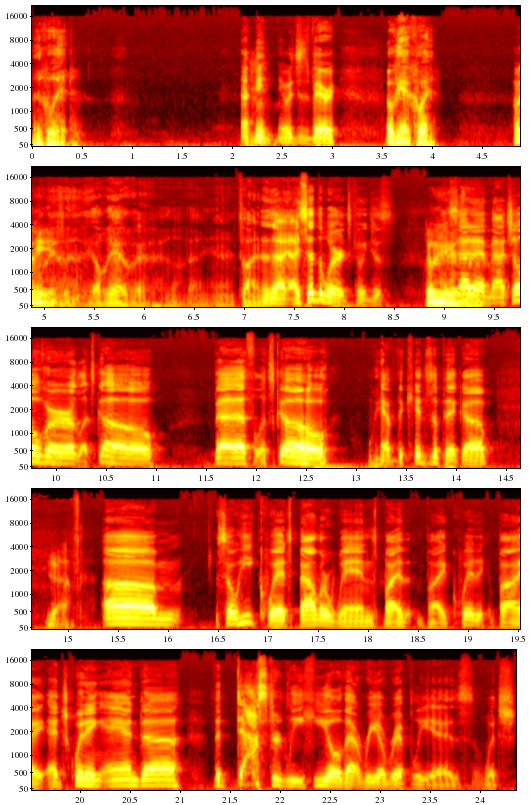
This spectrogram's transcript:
"I quit." I mean, it was just very okay. I quit. Okay, Okay, guys. okay, okay, okay, okay. Yeah, it's fine. I I said the words. Can we just? Okay, I guys. said it. Match over. Let's go. Beth, let's go. We have the kids to pick up. Yeah. Um, so he quits. Balor wins by by quit by Edge quitting and uh, the dastardly heel that Rhea Ripley is. Which,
